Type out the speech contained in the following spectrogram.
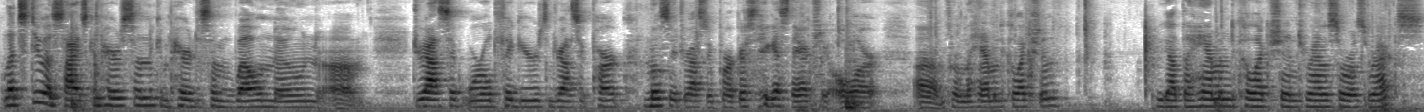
let's do a size comparison compared to some well-known um, Jurassic World figures in Jurassic Park, mostly Jurassic Park. I guess they actually all are um, from the Hammond collection. We got the Hammond collection Tyrannosaurus Rex.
